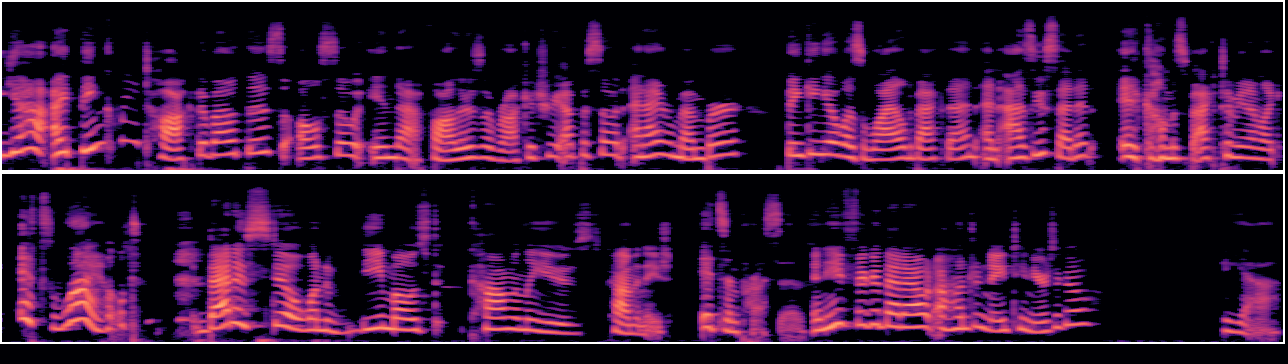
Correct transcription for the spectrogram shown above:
Yeah, I think we talked about this also in that Fathers of Rocketry episode, and I remember thinking it was wild back then, and as you said it, it comes back to me, and I'm like, it's wild. That is still one of the most commonly used combinations. It's impressive. And he figured that out 118 years ago? yeah.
